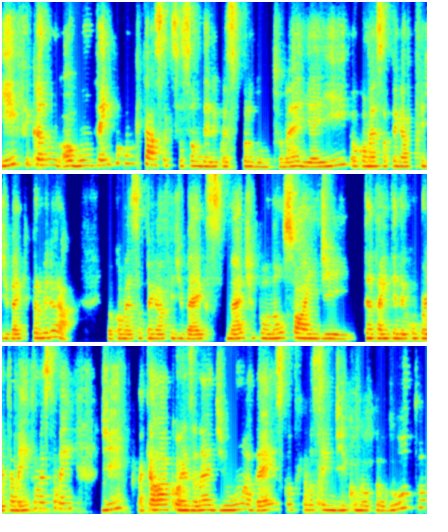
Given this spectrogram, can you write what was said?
E ficando algum tempo, como que está a satisfação dele com esse produto, né? E aí eu começo a pegar feedback para melhorar eu começo a pegar feedbacks, né? Tipo, não só aí de tentar entender comportamento, mas também de aquela coisa, né? De 1 a 10, quanto que você indica o meu produto,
